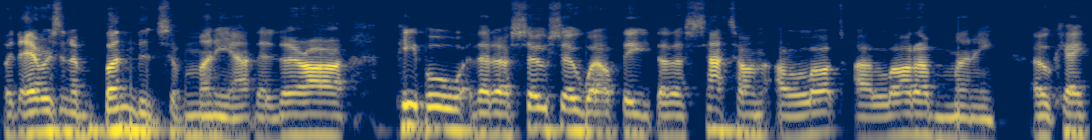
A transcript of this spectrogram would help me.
But there is an abundance of money out there. There are people that are so, so wealthy that are sat on a lot, a lot of money okay, mm.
